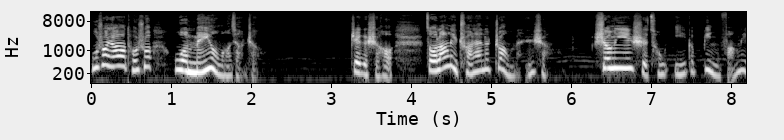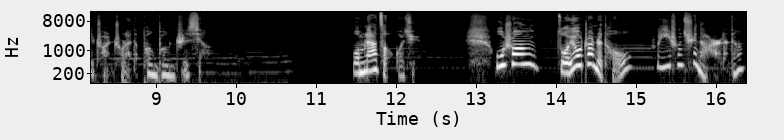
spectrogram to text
无双摇摇头说：“我没有妄想症。”这个时候，走廊里传来了撞门声。声音是从一个病房里传出来的，砰砰直响。我们俩走过去，无双左右转着头说：“医生去哪儿了呢？”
